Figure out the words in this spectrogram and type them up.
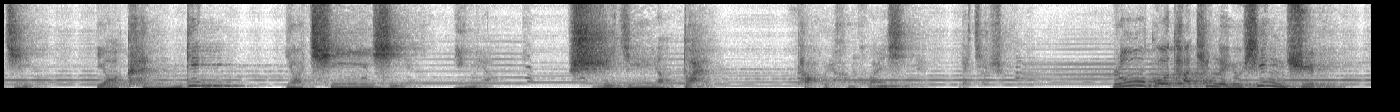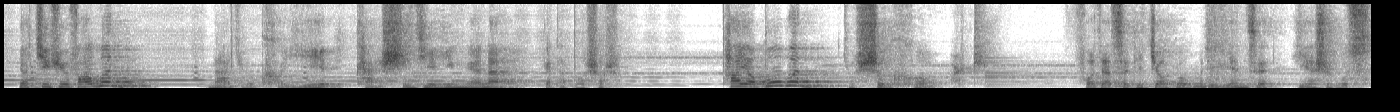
洁，要肯定，要清晰明了，时间要短，他会很欢喜来接受。如果他听了有兴趣，要继续发问，那就可以看时间因缘呢，跟他多说说。他要不问，就适可而止。佛在此地教给我们的原则也是如此。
